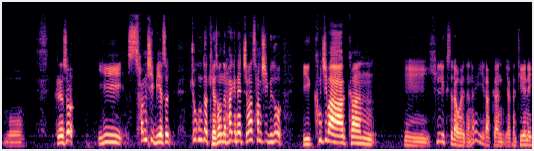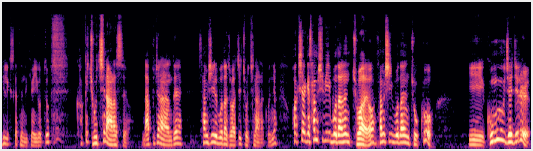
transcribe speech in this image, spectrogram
뭐 그래서 이 32에서 조금 더 개선을 하긴 했지만 32도 이 큼지막한 이 힐릭스라고 해야 되나? 이 약간 약간 DNA 힐릭스 같은 느낌의 이것도 그렇게 좋지는 않았어요. 나쁘진 않은데 31보다 좋았지 좋지는 않았거든요. 확실하게 32보다는 좋아요. 32보다는 좋고 이 고무 재질을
